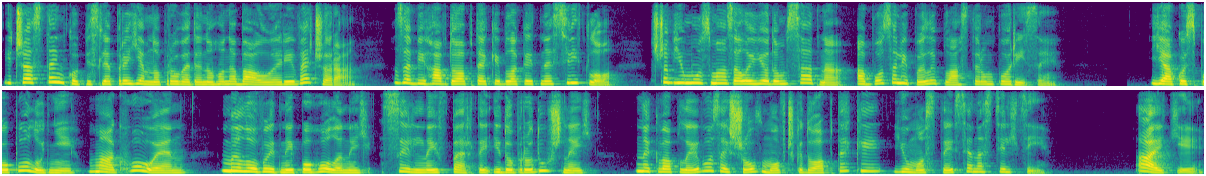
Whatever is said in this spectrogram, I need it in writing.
і частенько після приємно проведеного на Бауері вечора забігав до аптеки блакитне світло, щоб йому змазали йодом садна або заліпили пластером порізи. Якось пополудні Мак Гоуен, миловидний поголений, сильний, впертий і добродушний, неквапливо зайшов мовчки до аптеки й умостився на стільці. Айкі,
